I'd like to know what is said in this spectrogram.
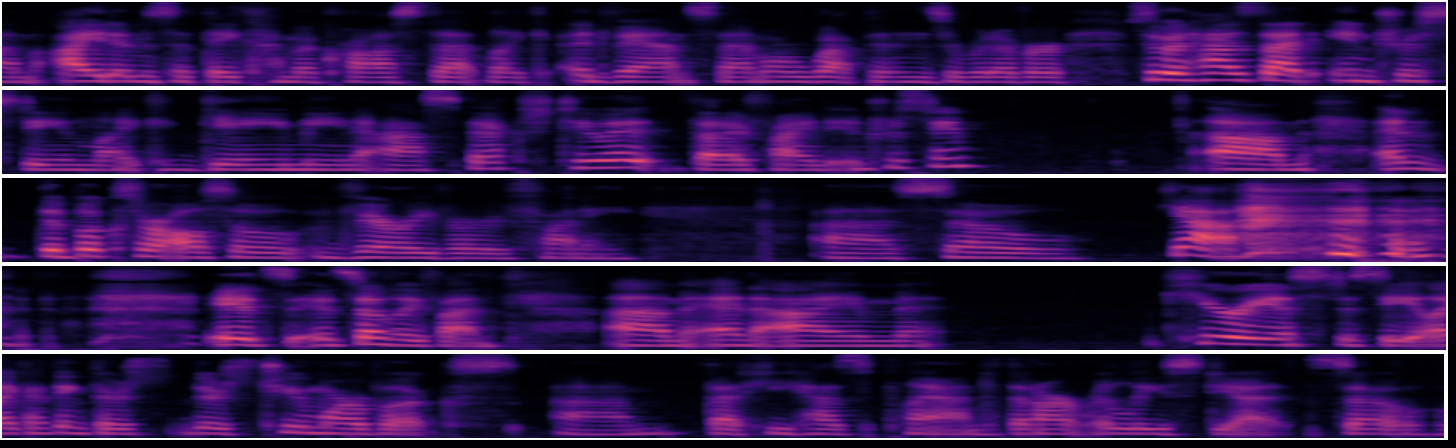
um, items that they come across that like advance them or weapons or whatever. So it has that interesting like gaming aspect to it that I find interesting. Um, and the books are also very very funny. Uh, so yeah, it's it's definitely fun. Um, and I'm curious to see like I think there's there's two more books um, that he has planned that aren't released yet. So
